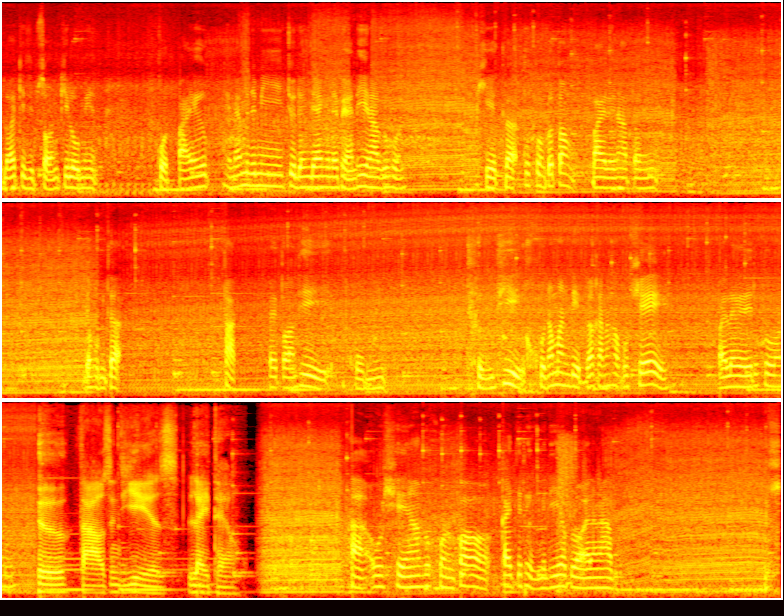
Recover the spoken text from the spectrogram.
3,772กิโลเมตร กดไปครับ เห็นไหมมันจะมีจุดแดงๆอยู่ในแผนที่นะครับทุกคน เขตละทุกคนก็ต้องไปเลยนะครับตอนนี้ เดี๋ยวผมจะตัดไปตอนที่ผมถึงที่ขุดน้ำมันดิบแล้วกันนะครับ โอเค ไปเลยทุกคน2,000 years later. อ่าโอเคนะครับทุกคนก็ใกล้จะถึงเป็นที่เรียบร้อยแล้วนะครับโอเค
